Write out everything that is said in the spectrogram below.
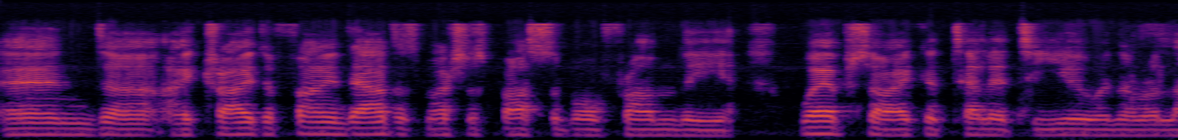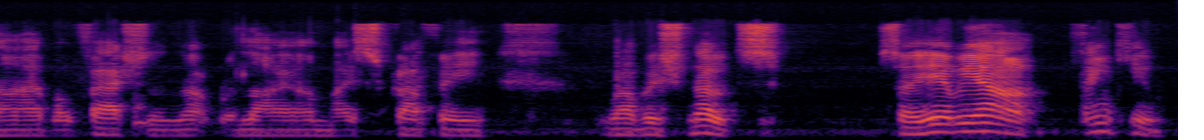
and uh, I tried to find out as much as possible from the web so I could tell it to you in a reliable fashion, and not rely on my scruffy rubbish notes. So here we are. Thank you.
